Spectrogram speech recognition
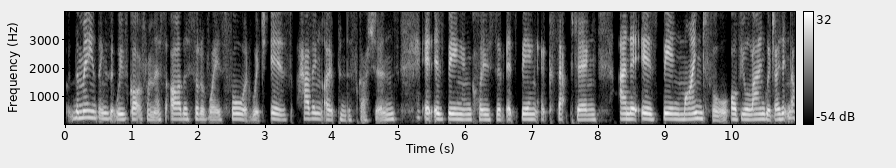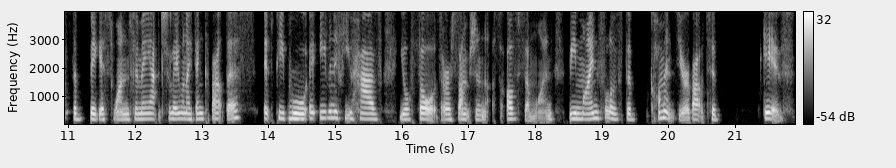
the main things that we've got from this are the sort of ways forward, which is having open discussions, it is being inclusive, it's being accepting, and it is being mindful of your language. I think that's the biggest one for me, actually, when I think about this. It's people, e- even if you have your thoughts or assumptions of someone, be mindful of the comments you're about to give.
